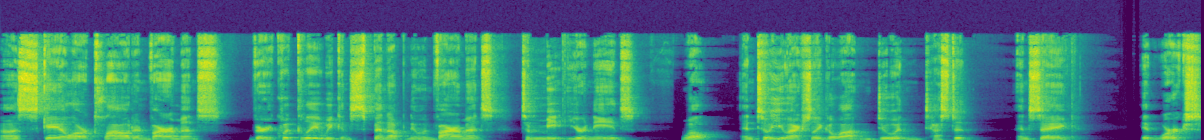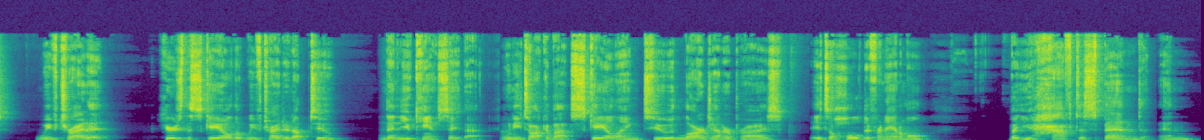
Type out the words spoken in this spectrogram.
uh, scale our cloud environments very quickly. We can spin up new environments to meet your needs. Well, until you actually go out and do it and test it and say, it works, we've tried it, here's the scale that we've tried it up to, then you can't say that. When you talk about scaling to large enterprise, it's a whole different animal but you have to spend and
